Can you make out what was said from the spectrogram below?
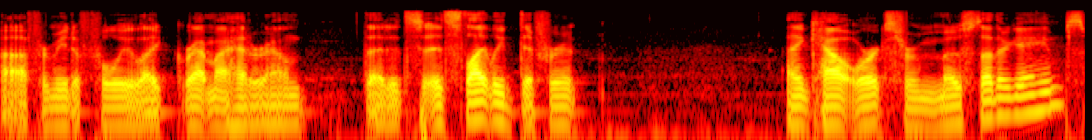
uh, for me to fully like wrap my head around that it's it's slightly different. I think how it works for most other games,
